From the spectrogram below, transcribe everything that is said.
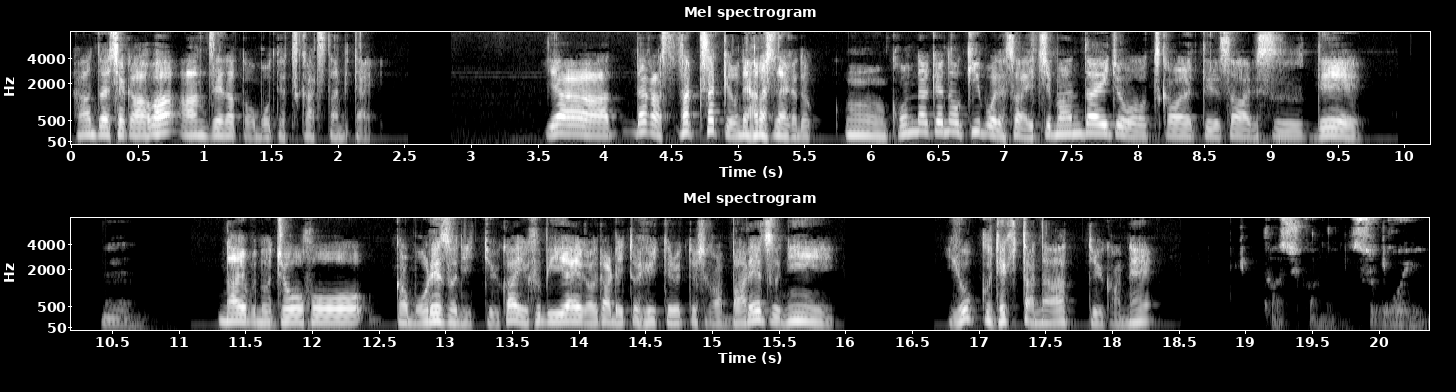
犯罪者側は安全だと思って使ってたみたい。いやー、だからさっきさっきの、ね、話だけど、うん、こんだけの規模でさ、1万台以上使われてるサービスで、うん。内部の情報が漏れずにっていうか、FBI が裏で糸を引いてるっていう人がバレずに、よくできたなっていうかね、確かに。すごい。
